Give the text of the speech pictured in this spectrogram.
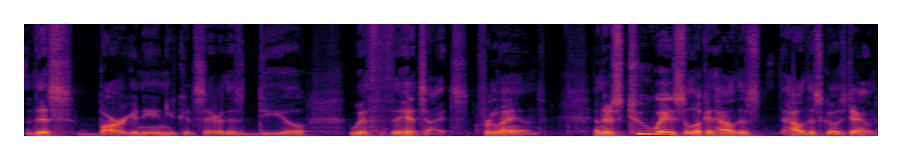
this bargaining, you could say, or this deal with the Hittites for land. And there's two ways to look at how this how this goes down,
